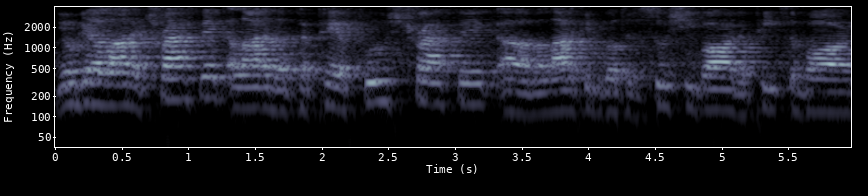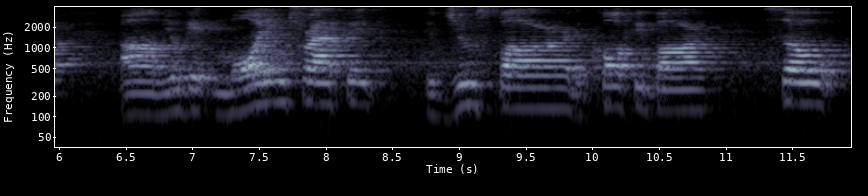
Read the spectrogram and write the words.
You'll get a lot of traffic, a lot of the prepared foods traffic. Um, a lot of people go to the sushi bar, the pizza bar. Um, you'll get morning traffic, the juice bar, the coffee bar. So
